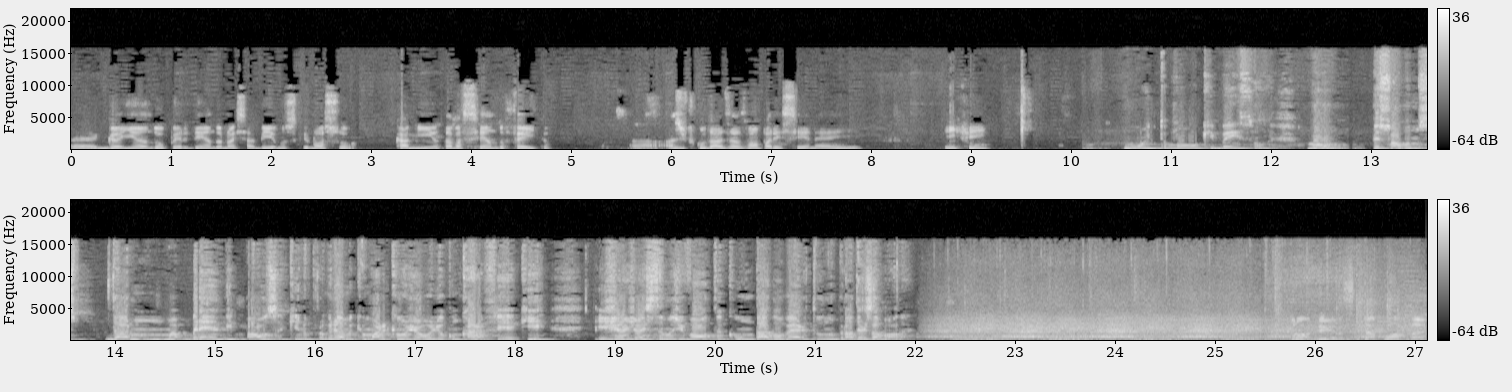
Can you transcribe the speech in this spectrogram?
é, ganhando ou perdendo, nós sabíamos que o nosso caminho estava sendo feito. Ah, as dificuldades elas vão aparecer, né? E, enfim. Muito bom, que bênção. Bom, pessoal, vamos dar uma breve pausa aqui no programa, que o Marcão já olhou com cara feia aqui, e já já estamos de volta com o Dagoberto no Brothers da Bola. Brothers da Bola.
